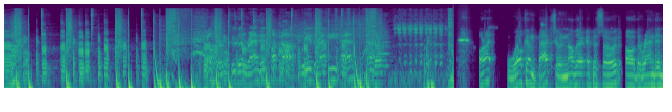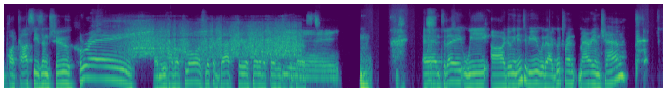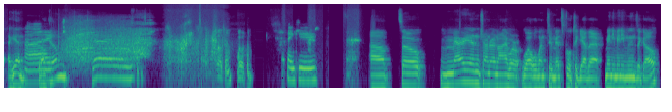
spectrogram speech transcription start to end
Welcome to the Randin podcast with Raffy and Chandra. All right, welcome back to another episode of the Randin podcast, season two. Hooray! And we have applause. Look at that pre-recorded applause is the best. and today we are doing an interview with our good friend Marion Chan. Again, Hi. welcome. Yay! Welcome, welcome. Thank you. Uh, so Marion, Chandra, and I were well went to med school together many, many moons ago.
